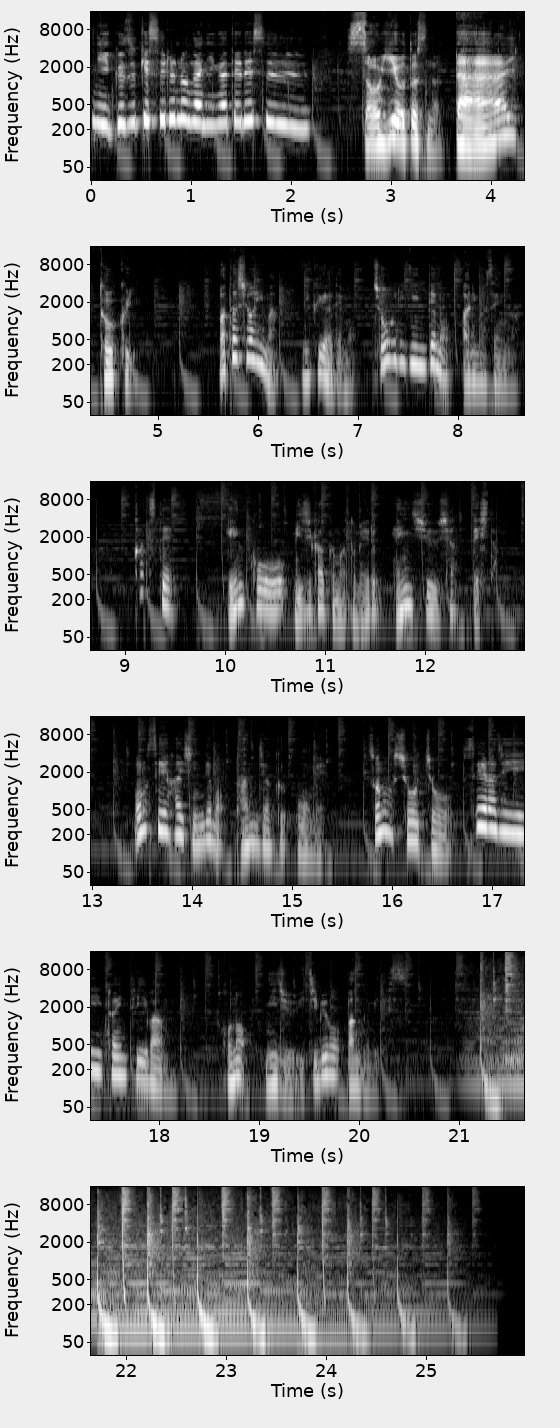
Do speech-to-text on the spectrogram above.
肉付けするのが苦手です。そぎ落とすの大得意。私は今肉屋でも調理人でもありませんがかつて原稿を短くまとめる編集者でした。音声配信でも短尺多め。その象徴セーラジー21この21秒番組です。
